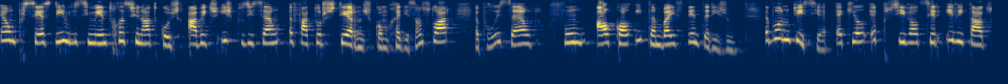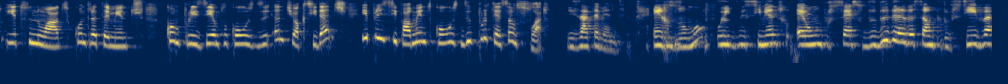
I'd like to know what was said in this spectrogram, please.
é um processo de envelhecimento relacionado com os hábitos e exposição a fatores externos, como radiação solar, a poluição, fumo, álcool e também sedentarismo. A boa notícia é que ele é possível de ser evitado e atenuado com tratamentos como, por exemplo, com o uso de antioxidantes e principalmente com o uso de proteção solar. Exatamente. Em resumo, o envelhecimento é um processo de degradação progressiva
